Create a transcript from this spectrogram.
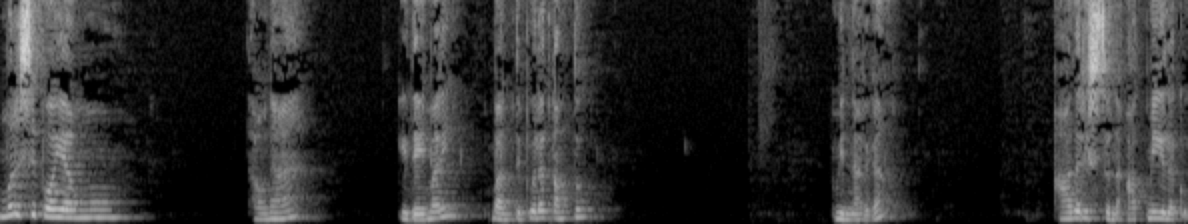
మురిసిపోయాము. అవునా? ఇదే మరి బంతిపూల తంతు. విన్నారుగా? ఆదరిస్తున్న ఆత్మీయులకు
